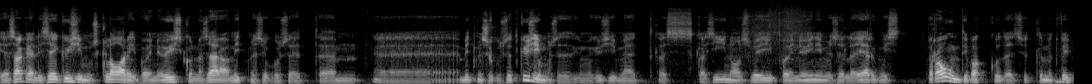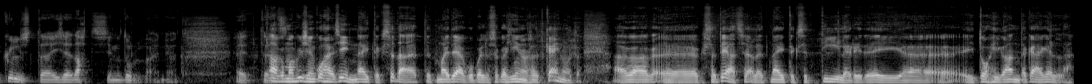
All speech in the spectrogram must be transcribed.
ja sageli see küsimus klaarib, on ju ühiskonnas ära mitmesugused, mitmesugused küsimused, et kui me küsime, et kas kasiinos võib, on ju inimesele järgmist raundi pakkuda, siis ütleme, et võib küll, sest ta ise tahtis sinna tulla, on ju, et et. aga ma küsin kohe siin näiteks seda, et, et ma ei tea, kui palju sa kasiinos oled käinud, aga äh, kas sa tead seal, et näiteks, et diilerid ei, äh, ei tohi kanda käekella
